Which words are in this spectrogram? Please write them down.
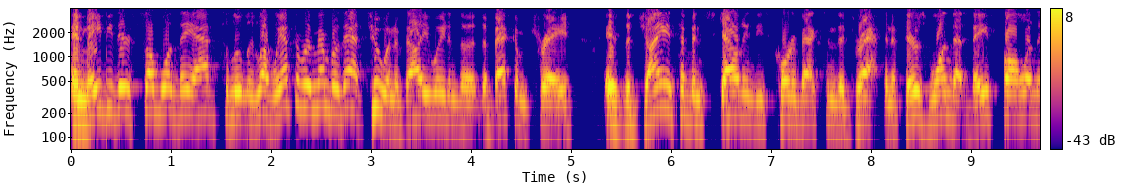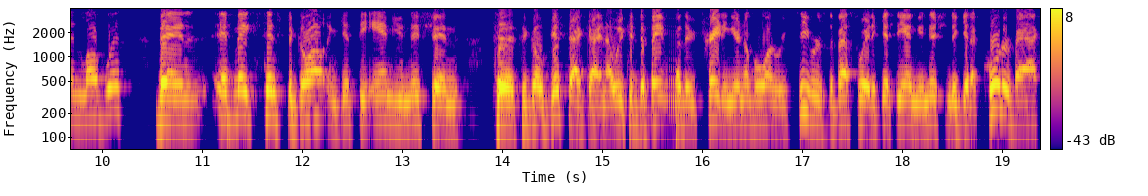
And maybe there's someone they absolutely love. We have to remember that too when evaluating the, the Beckham trade is the Giants have been scouting these quarterbacks in the draft. And if there's one that they've fallen in love with, then it makes sense to go out and get the ammunition to, to go get that guy. Now we could debate whether trading your number one receiver is the best way to get the ammunition to get a quarterback.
